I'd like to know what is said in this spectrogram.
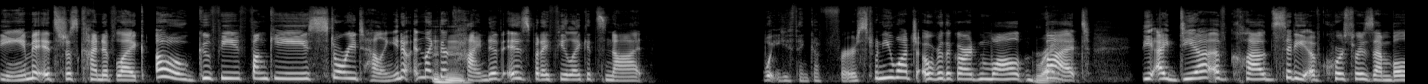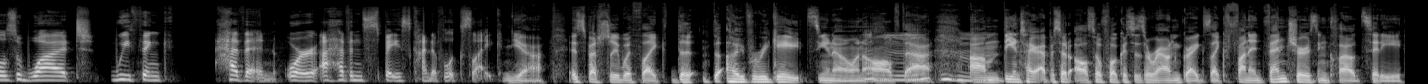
theme. It's just kind of like, oh, goofy, funky storytelling, you know? And like, there mm-hmm. kind of is, but I feel like it's not what you think of first when you watch Over the Garden Wall. Right. But the idea of Cloud City, of course, resembles what we think heaven or a heaven space kind of looks like. Yeah, especially with like the the ivory gates, you know, and all Mm-hmm, of that. Um, the entire episode also focuses around Greg's like fun adventures in Cloud City,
